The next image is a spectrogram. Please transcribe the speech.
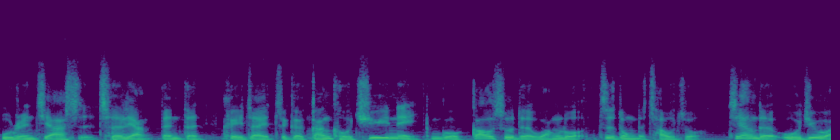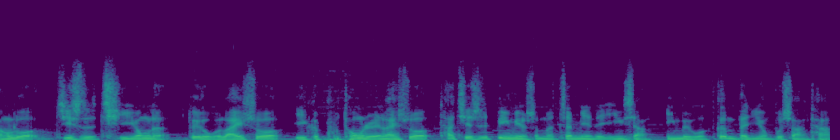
无人驾驶车辆等等，可以在这个港口区域内通过高速的网络自动的操作。这样的五 G 网络即使启用了，对我来说，一个普通人来说，它其实并没有什么正面的影响，因为我根本用不上它。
